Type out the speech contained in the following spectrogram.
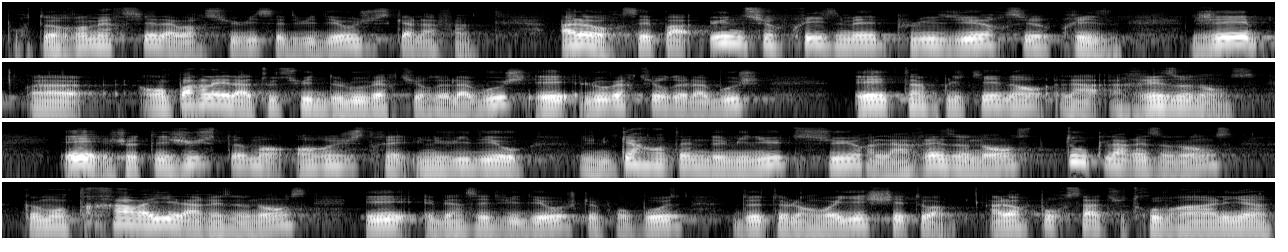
pour te remercier d'avoir suivi cette vidéo jusqu'à la fin. Alors, ce n'est pas une surprise mais plusieurs surprises. Euh, on parlait là tout de suite de l'ouverture de la bouche et l'ouverture de la bouche est impliquée dans la résonance. Et je t'ai justement enregistré une vidéo d'une quarantaine de minutes sur la résonance, toute la résonance, comment travailler la résonance et eh bien, cette vidéo, je te propose de te l'envoyer chez toi. Alors pour ça, tu trouveras un lien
